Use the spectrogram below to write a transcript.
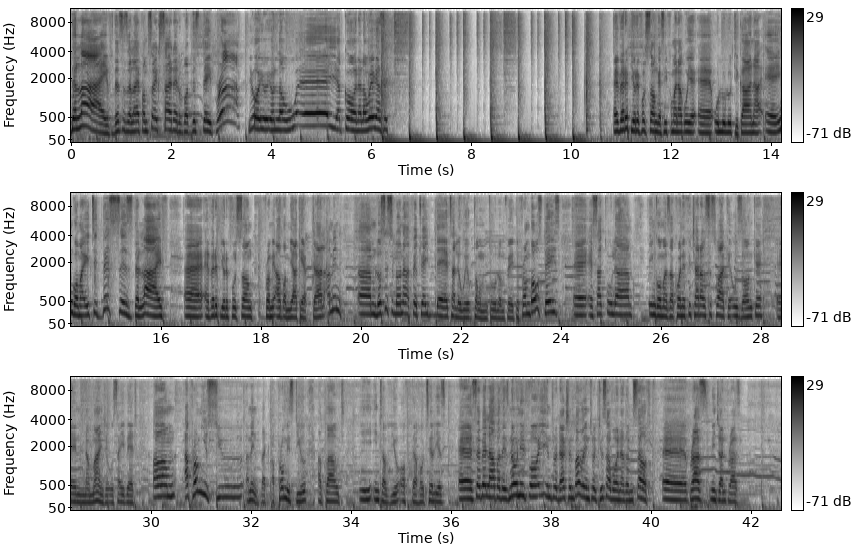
the life. This is the life. I'm so excited about this day, bruh. Yo, yo, yo, la way yakona, la way a very beautiful song esiyifumana kuye eh uLulu Dikana eh ingoma ithi this is the life uh, a very beautiful song from i-album yakhe yakudala i mean um lo sisi lona mfethu uyayibetha le way ukuthiwa ngumculo from those days eh esacula ingoma zakhona feature usisi wakhe uzonke and namanje usayibetha um i promised you i mean like i promised you about i-interview of the hoteliers. Uh, sebelapha there's no need for i-introduction bazo-introduce bona themselves. Uh, bras ninjani bras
